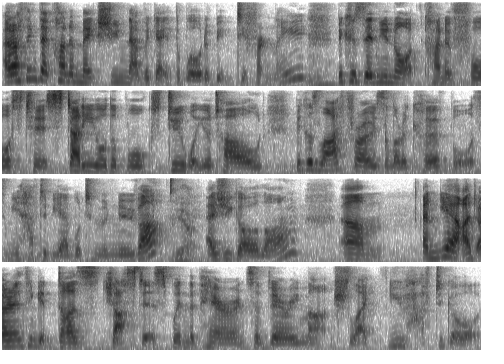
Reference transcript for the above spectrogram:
And I think that kind of makes you navigate the world a bit differently Mm. because then you're not kind of forced to study all the books, do what you're told, because life throws a lot of curveballs and you have to be able to maneuver Yeah. as you go along. Um, and yeah, I, I don't think it does justice when the parents are very much like, you have to go,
